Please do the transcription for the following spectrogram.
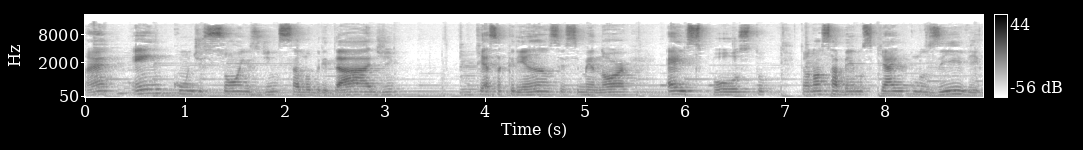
né? Em condições de insalubridade, que essa criança, esse menor é exposto. Então nós sabemos que há inclusive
